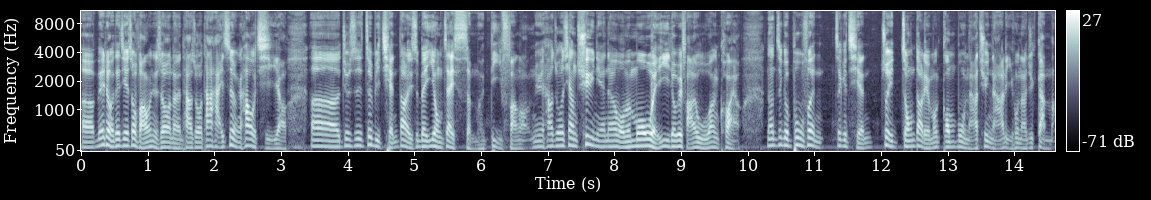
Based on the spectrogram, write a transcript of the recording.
呃，Vettel 在接受访问的时候呢，他说他还是很好奇哦，呃，就是这笔钱到底是被用在什么地方哦？因为他说像去年呢，我们摸尾翼都被罚了五万块哦，那这个部分这个钱最终到底有没有公？不拿去哪里或拿去干嘛？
